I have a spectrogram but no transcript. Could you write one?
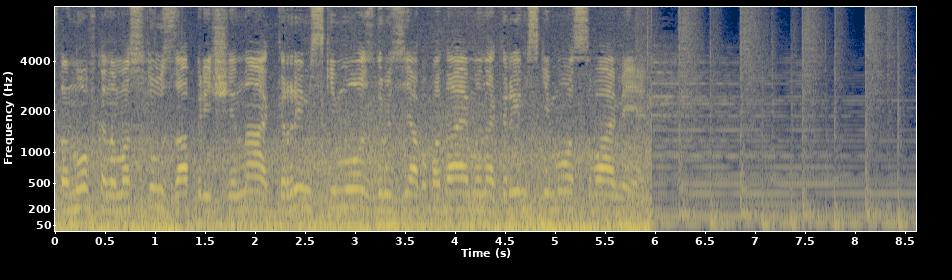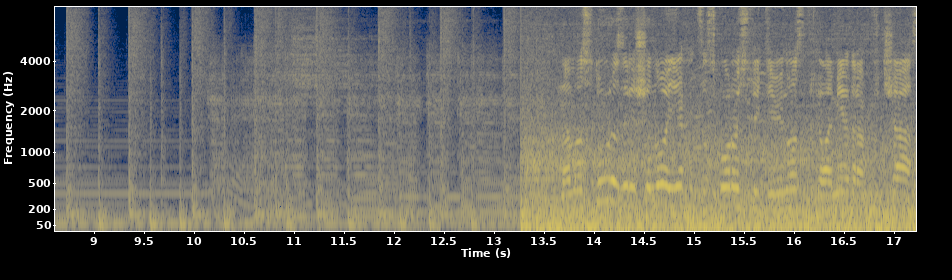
Остановка на мосту запрещена. Крымский мост, друзья. Попадаем мы на Крымский мост с вами. На мосту разрешено ехать со скоростью 90 км в час.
